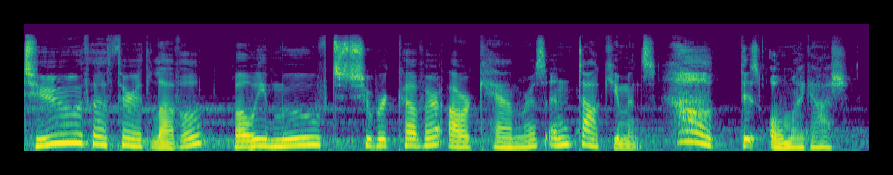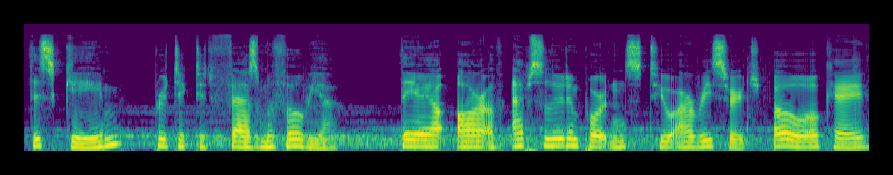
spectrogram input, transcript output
to the third level while we moved to recover our cameras and documents. this, oh my gosh, this game predicted phasmophobia. They are of absolute importance to our research. Oh, okay,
